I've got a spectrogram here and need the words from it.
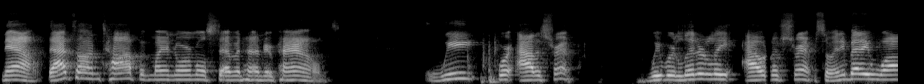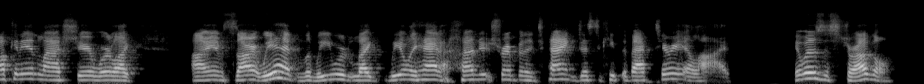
Now, that's on top of my normal 700 pounds. We were out of shrimp. We were literally out of shrimp. So anybody walking in last year, we're like, I am sorry. We had we were like we only had a hundred shrimp in the tank just to keep the bacteria alive. It was a struggle.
